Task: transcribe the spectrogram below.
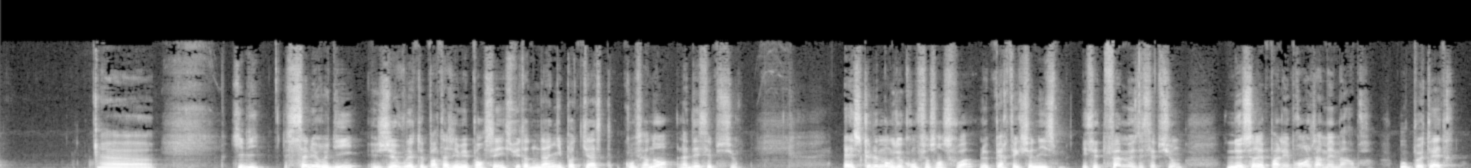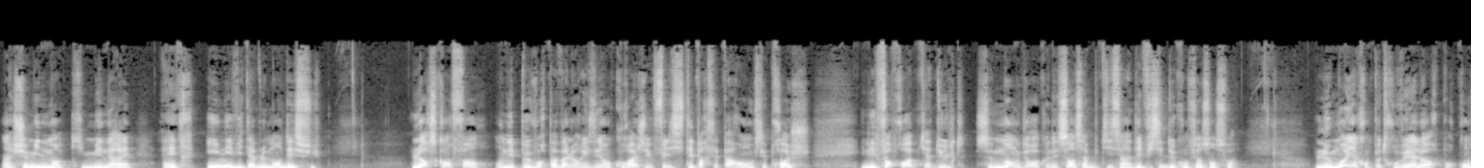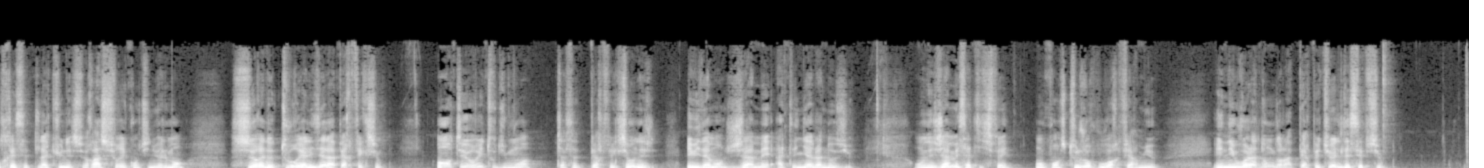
qui dit Salut Rudy, je voulais te partager mes pensées suite à ton dernier podcast concernant la déception. Est-ce que le manque de confiance en soi, le perfectionnisme et cette fameuse déception ne seraient pas les branches d'un même arbre Ou peut-être un cheminement qui mènerait à être inévitablement déçu Lorsqu'enfant, on n'est peu voire pas valorisé, encouragé ou félicité par ses parents ou ses proches, il est fort probable qu'adulte, ce manque de reconnaissance aboutisse à un déficit de confiance en soi. Le moyen qu'on peut trouver alors pour contrer cette lacune et se rassurer continuellement serait de tout réaliser à la perfection. En théorie tout du moins, car cette perfection n'est évidemment jamais atteignable à nos yeux. On n'est jamais satisfait, on pense toujours pouvoir faire mieux, et nous voilà donc dans la perpétuelle déception.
